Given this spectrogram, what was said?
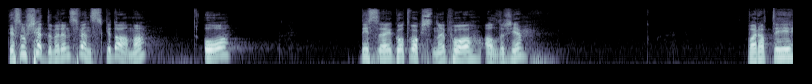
Det som skjedde med den svenske dama og disse godt voksne på aldershjem, var at de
